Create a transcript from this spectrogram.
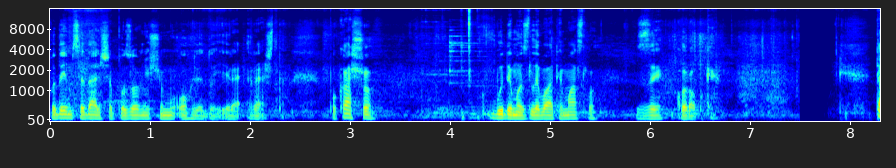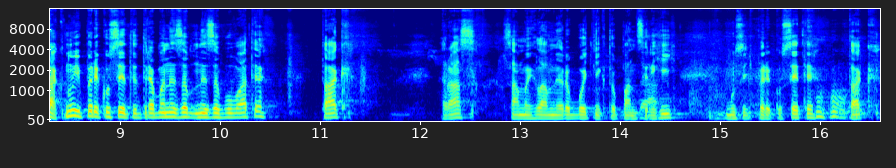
подивимося далі по зовнішньому огляду і решта. Поки що будемо зливати масло з коробки. Так, ну і перекусити треба не забувати. Так. Раз. Самий головний роботник то пан Сергій. Мусить перекусити. Так.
